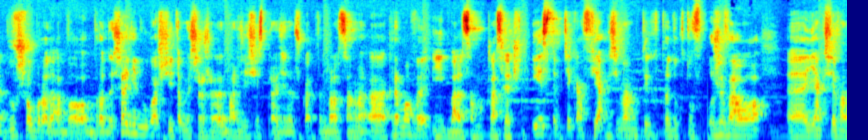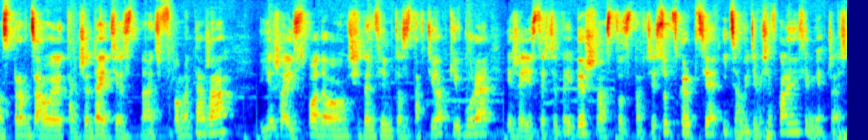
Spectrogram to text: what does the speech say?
dłuższą brodę albo brodę średniej długości, to myślę, że bardziej się sprawdzi na przykład ten balsam e, kremowy i balsam klasyczny. I jestem ciekaw, jak się Wam tych produktów używało, e, jak się Wam sprawdzały, także dajcie znać w komentarzach. Jeżeli spodobał Wam się ten film, to zostawcie łapki w górę. Jeżeli jesteście tutaj pierwszy raz, to zostawcie subskrypcję i co, widzimy się w kolejnym filmie. Cześć!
